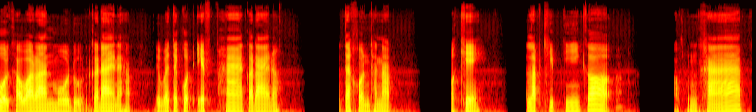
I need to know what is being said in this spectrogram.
กดคาว่ารันโมดูลก็ได้นะครับ หรือว่าจะกด F5 ก็ได้เนาะแล้วแต่คนถนัด โอเคสำหรับคลิปนี้ก็ขอบคุณครับ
